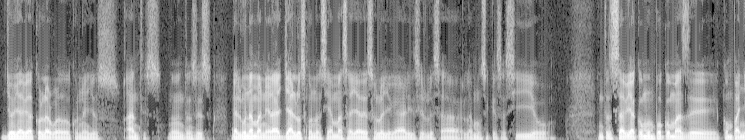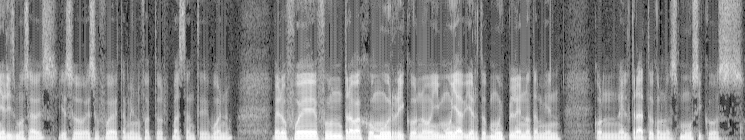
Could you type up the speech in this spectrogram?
yo ya había colaborado con ellos antes, ¿no? Entonces, de alguna manera ya los conocía más allá de solo llegar y decirles, ah, la música es así o entonces había como un poco más de compañerismo, ¿sabes? Y eso, eso fue también un factor bastante bueno. Pero fue, fue un trabajo muy rico, ¿no? Y muy abierto, muy pleno también con el trato con los músicos,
